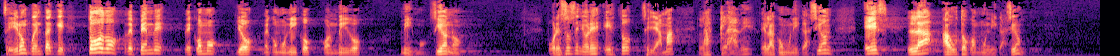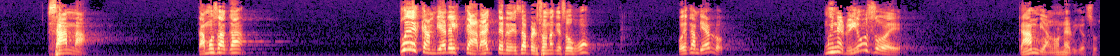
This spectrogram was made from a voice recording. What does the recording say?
Se dieron cuenta que todo depende de cómo yo me comunico conmigo mismo, ¿sí o no? Por eso, señores, esto se llama la clave de la comunicación es la autocomunicación. Sana. ¿Estamos acá? Puedes cambiar el carácter de esa persona que sos vos. Puedes cambiarlo. Muy nervioso, eh. Cambian los nerviosos.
